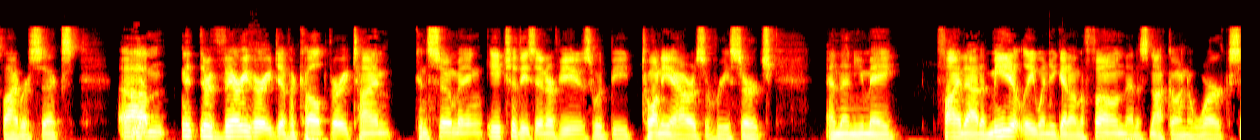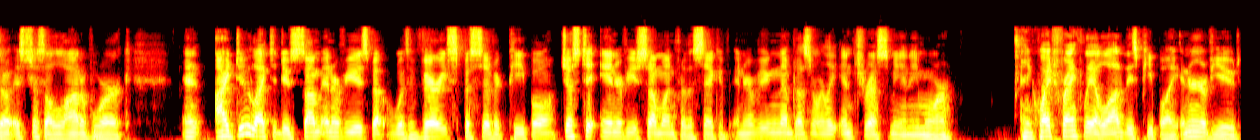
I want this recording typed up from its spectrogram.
five or six. Um, it- they're very, very difficult, very time consuming. Each of these interviews would be 20 hours of research. And then you may find out immediately when you get on the phone that it's not going to work. So it's just a lot of work. And I do like to do some interviews, but with very specific people. Just to interview someone for the sake of interviewing them doesn't really interest me anymore. And quite frankly, a lot of these people I interviewed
